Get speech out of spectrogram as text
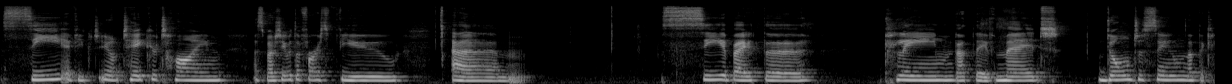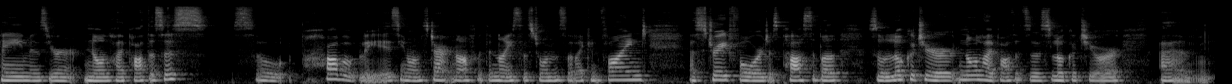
see if you you know take your time especially with the first few. Um, see about the claim that they've made. Don't assume that the claim is your null hypothesis. So probably is, you know, I'm starting off with the nicest ones that I can find, as straightforward as possible. So look at your null hypothesis, look at your um,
